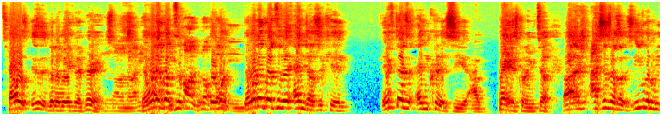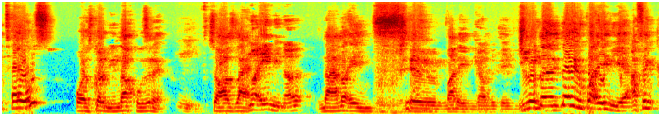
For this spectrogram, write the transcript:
Tails isn't gonna make an appearance. No, no, he then when they got to, can't not then when, only- then when they got to the end, I was thinking, if there's an end credit scene, I bet it's gonna be Tails. I, I said, it's either gonna be Tails or it's gonna be Knuckles, isn't it? Mm. So I was like, Not Amy, no. Nah, not Amy. Bad Amy. Garbage Amy. Do you know, don't, don't even bad Amy yet. I think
